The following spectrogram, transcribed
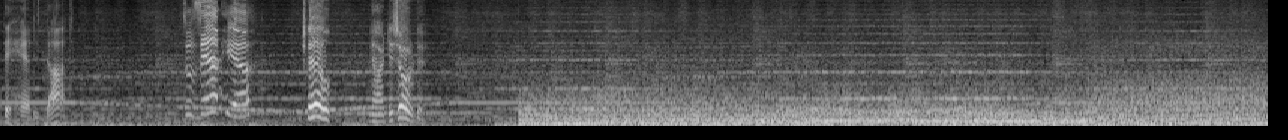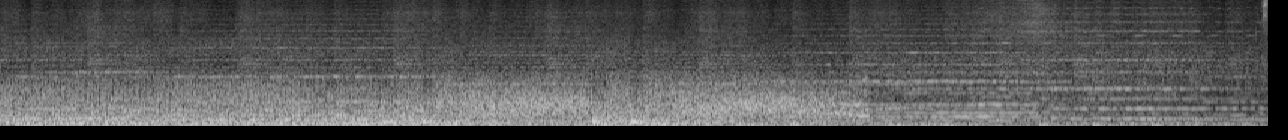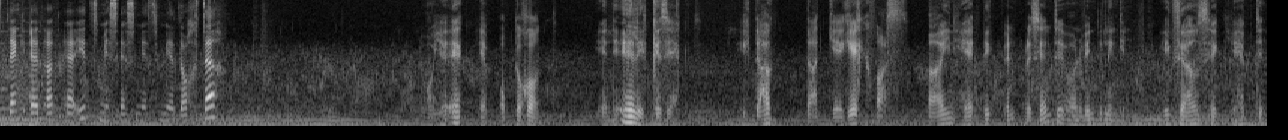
the hell is that? Suzanne here! Schnell! In our disorder! denkt eh, er, dass er ist, miss es mit mir Tochter. Nur ihr Eck, ihr Obdorant. In ehrlich gesagt, ich dachte, das geht was. Mein Hedwig liegt Präsente und Winterlingen. Ich sah sehr gehabt.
